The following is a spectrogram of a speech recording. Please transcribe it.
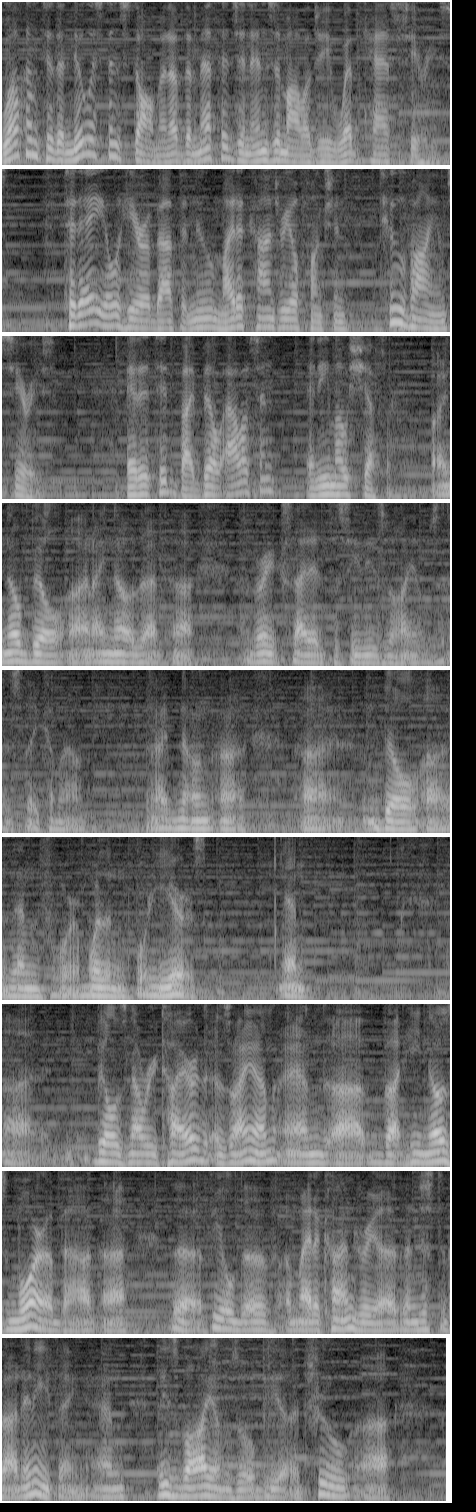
Welcome to the newest installment of the Methods in Enzymology webcast series. Today you'll hear about the new mitochondrial function two-volume series, edited by Bill Allison and Immo Scheffler. I know Bill uh, and I know that uh, I'm very excited to see these volumes as they come out. I've known uh, uh Bill uh, then for more than 40 years. And uh, Bill is now retired, as I am, and uh, but he knows more about uh, the field of mitochondria than just about anything. And these volumes will be a true uh,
